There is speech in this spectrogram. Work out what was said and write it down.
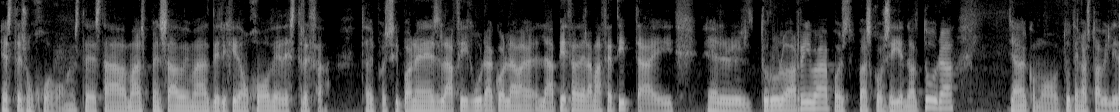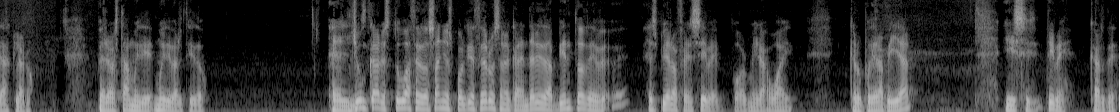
este es un juego. Este está más pensado y más dirigido a un juego de destreza. Entonces, pues si pones la figura con la, la pieza de la macetita y el turulo arriba, pues vas consiguiendo altura, ya como tú tengas tu habilidad, claro. Pero está muy, muy divertido. El Junkar estuvo hace dos años por 10 euros en el calendario de Adviento de Spear Offensive. Por mira, guay. Que lo pudiera pillar. Y sí, dime, Carte.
